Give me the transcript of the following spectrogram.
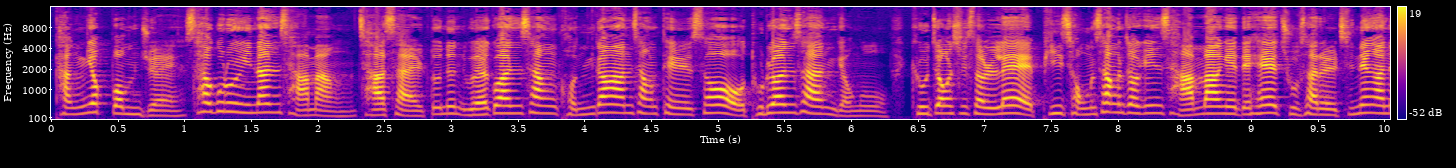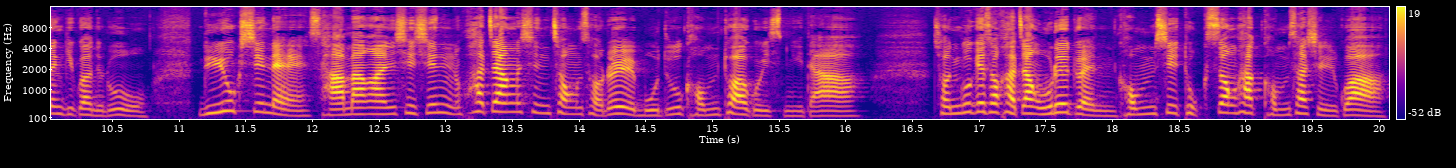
강력범죄, 사고로 인한 사망, 자살 또는 외관상 건강한 상태에서 돌연사한 경우 교정시설 내 비정상적인 사망에 대해 조사를 진행하는 기관으로 뉴욕시 내 사망한 시신 화장 신청서를 모두 검토하고 있습니다. 전국에서 가장 오래된 검시 독성학 검사실과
